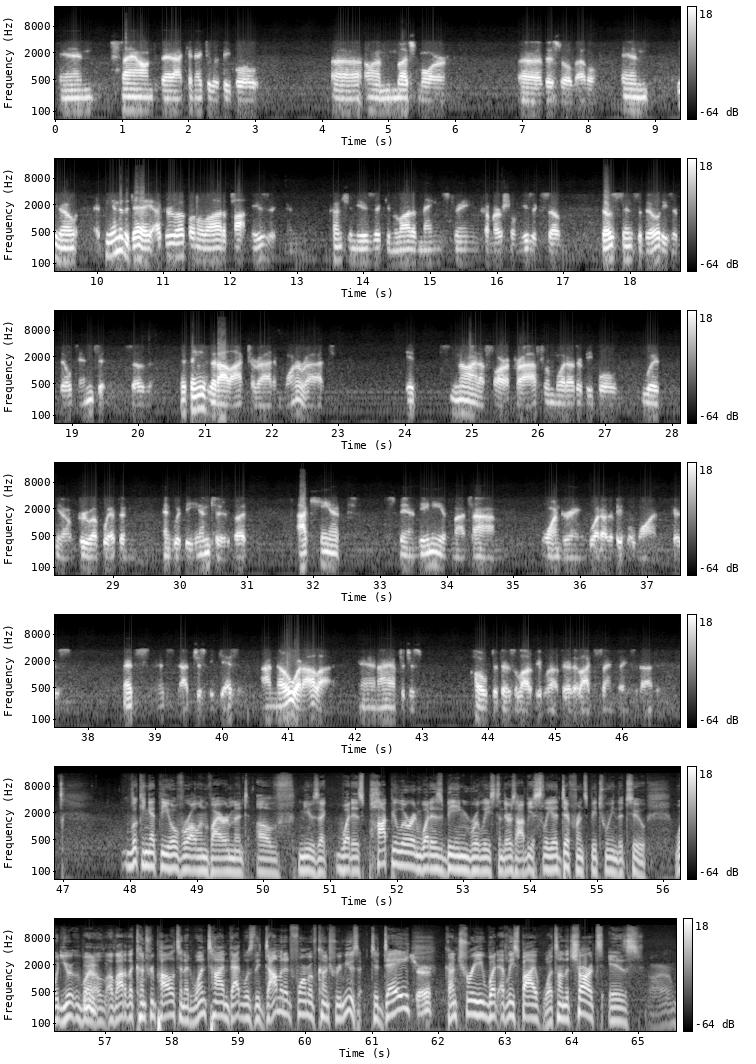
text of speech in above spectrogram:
and found that I connected with people uh, on a much more uh, visceral level. And, you know, at the end of the day, I grew up on a lot of pop music and country music and a lot of mainstream commercial music. So those sensibilities are built into me. So the, the things that I like to write and want to write, it's not a far cry from what other people would, you know, grew up with and and would be into. But I can't spend any of my time wondering what other people want because that's that's I'd just be guessing. I know what I like, and I have to just hope that there's a lot of people out there that like the same things that I do looking at the overall environment of music, what is popular and what is being released, and there's obviously a difference between the two. What you're, mm. a lot of the country, countrypolitan at one time that was the dominant form of country music. Today, sure. country, what at least by what's on the charts, is uh,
